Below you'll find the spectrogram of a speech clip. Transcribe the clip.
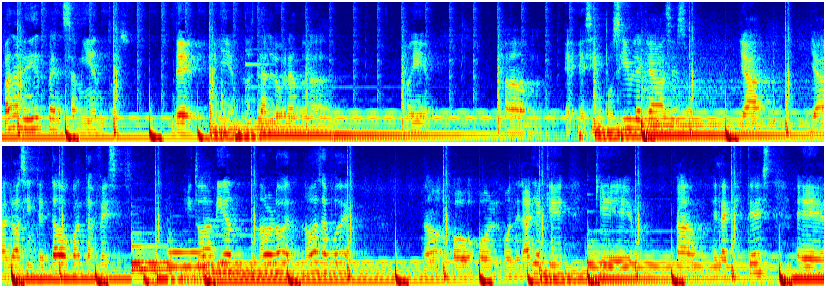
van a venir pensamientos de, oye, no estás logrando nada. Oye, e, es imposible que hagas eso. Ya ya lo has intentado cuántas veces y todavía no lo logras, no vas a poder. ¿no? O, en el área que, que en la que estés eh,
